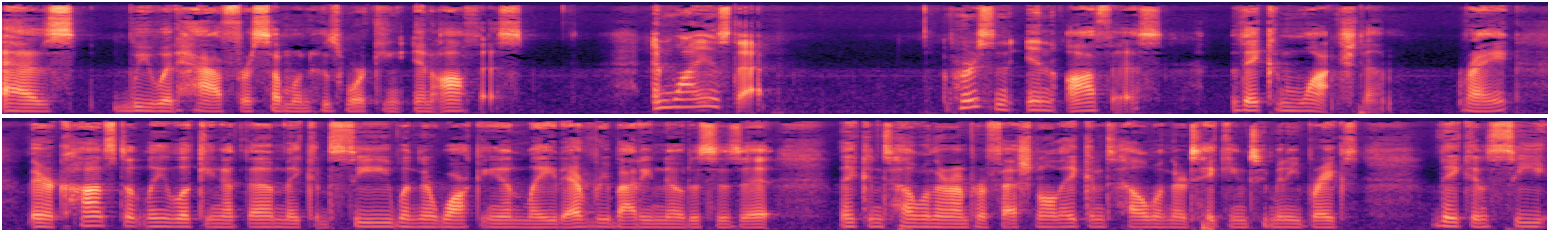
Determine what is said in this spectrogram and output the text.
as we would have for someone who's working in office. And why is that? A person in office, they can watch them, right? They're constantly looking at them. They can see when they're walking in late. Everybody notices it. They can tell when they're unprofessional. They can tell when they're taking too many breaks. They can see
